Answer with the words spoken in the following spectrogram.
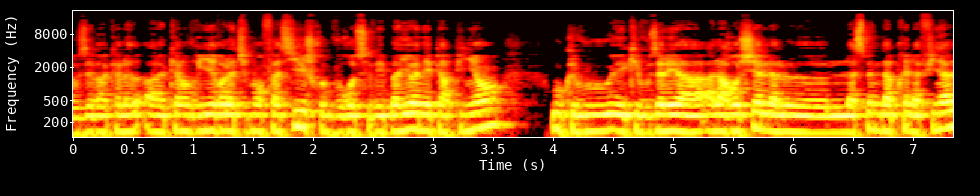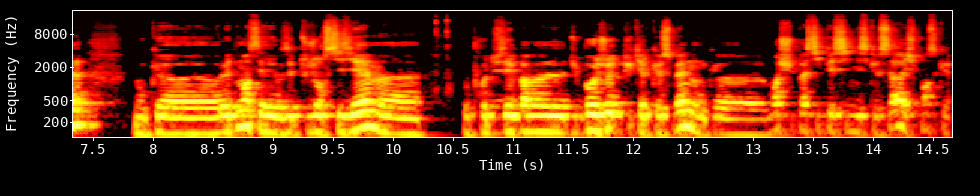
vous avez un, calendrier relativement facile. Je crois que vous recevez Bayonne et Perpignan, ou que vous, et que vous allez à, La Rochelle la, semaine d'après la finale. Donc, honnêtement, vous êtes toujours sixième. vous produisez pas mal du beau jeu depuis quelques semaines. Donc, moi, je suis pas si pessimiste que ça. Et je pense que,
